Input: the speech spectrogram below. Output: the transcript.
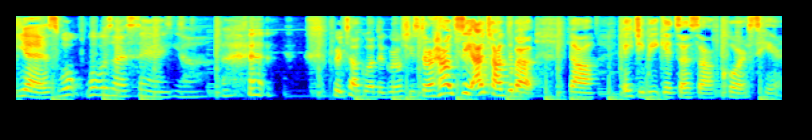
Yes. What What was I saying, y'all? we were talking about the grocery store. How? See, I talked about y'all. HEB gets us off course here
